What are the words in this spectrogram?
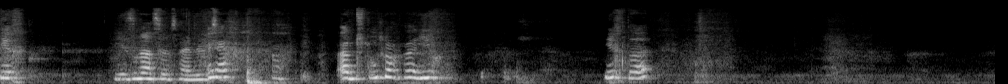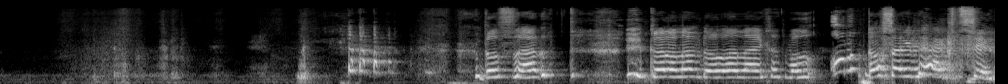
Yık. Yazık asıl sende. Ya. Ben tutmuşum. Ha, yok. Yık da. Dostlar kanala abone olmayı, like atmayı unutmayın. Dostlar indi həkisi.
